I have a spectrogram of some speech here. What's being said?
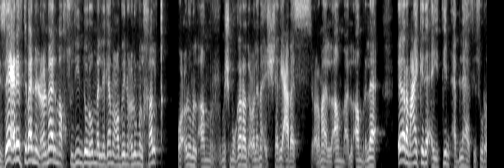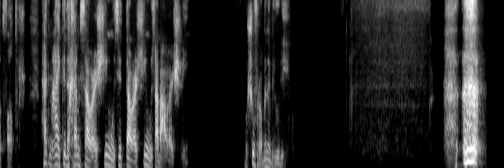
إزاي عرفت بقى ان العلماء المقصودين دول هم اللي جمعوا بين علوم الخلق وعلوم الامر؟ مش مجرد علماء الشريعة بس علماء الامر, الأمر لا. اقرأ معايا كده آيتين قبلها في سورة فاطر. هات معايا كده 25 و26 و27 وشوف ربنا بيقول إيه.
